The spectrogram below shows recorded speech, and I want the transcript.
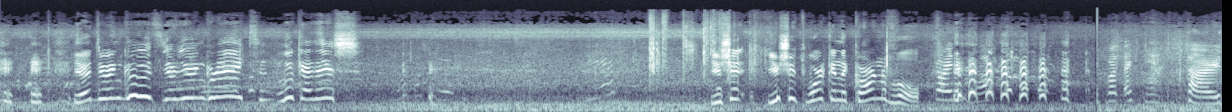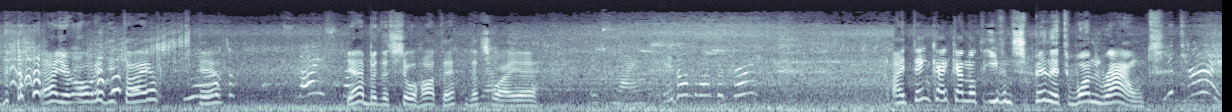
You're doing good. You're doing great. Look at this. You should you should work in the carnival. But I can't. Tired. Ah, you're already tired? Yeah. nice. Yeah, but it's so hot, eh? That's Yeah. why uh, It's nice. You don't want to try? I think I cannot even spin it one round. You try.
